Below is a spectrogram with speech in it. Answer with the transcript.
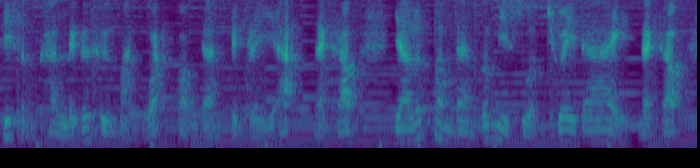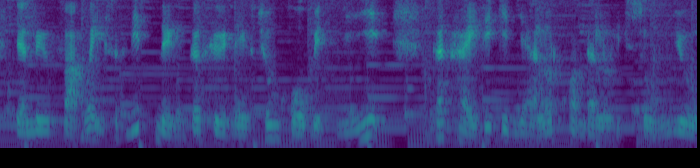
ที่สำคัญเลยก็คือหมั่นวัดความดันเป็นระยะนะครับยาลดความดันก็มีส่วนช่วยได้นะครับ อย่าลืมฝากไว้อีกสักนิดหนึ่งก็คือในช่วงโควิดนี้ ถ้าใครที่กินยาลดความดันโลหิตสูงอยู่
